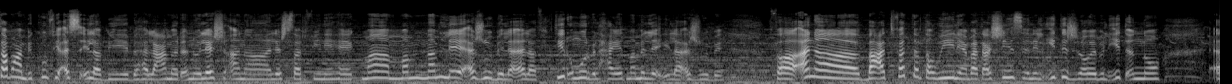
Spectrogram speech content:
طبعا بيكون في أسئلة بهالعمر إنه ليش أنا ليش صار فيني هيك؟ ما ما ملاقي أجوبة لها في كثير أمور بالحياة ما بنلاقي لها أجوبة. فأنا بعد فترة طويلة يعني بعد 20 سنة لقيت الجواب لقيت إنه آه،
